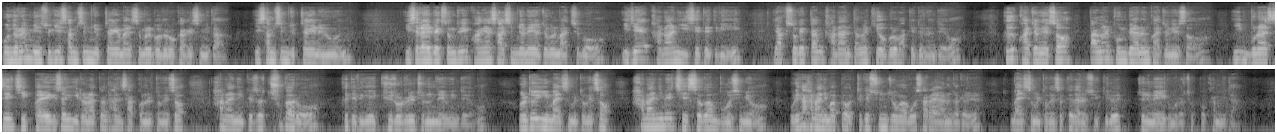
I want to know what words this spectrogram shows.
오늘은 민수기 36장의 말씀을 보도록 하겠습니다. 이 36장의 내용은 이스라엘 백성들이 광야 40년의 여정을 마치고 이제 가나안 2세대들이 약속의 땅 가나안 땅을 기업으로 받게 되는데요. 그 과정에서 땅을 분배하는 과정에서 이 문하세 지파에게서 일어났던 한 사건을 통해서 하나님께서 추가로 그들에게 규로를 주는 내용인데요. 오늘도 이 말씀을 통해서 하나님의 질서가 무엇이며 우리가 하나님 앞에 어떻게 순종하고 살아야 하는가를 말씀을 통해서 깨달을 수 있기를 주님의 이름으로 축복합니다.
